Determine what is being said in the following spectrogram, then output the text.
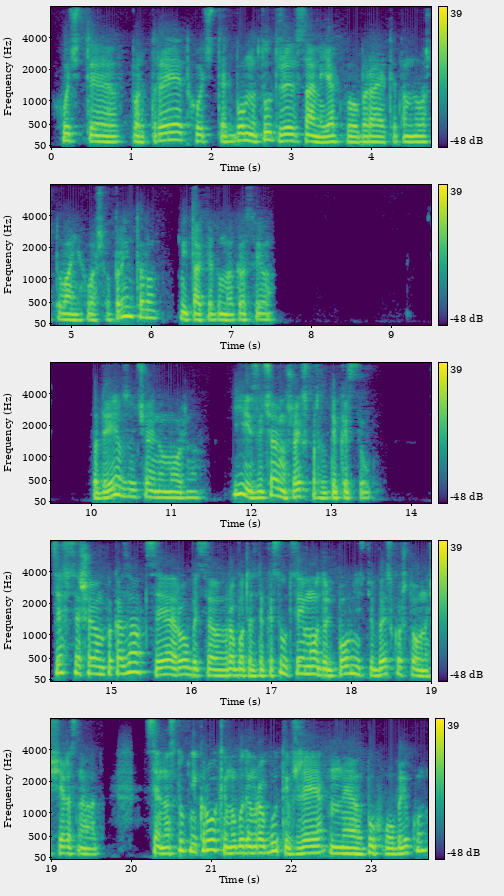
хочете портрет, хочете альбом. Ну тут вже самі, як ви обираєте там налаштуваннях вашого принтеру. І так, я думаю, красиво. PDF, звичайно, можна. І, звичайно, що експорт з ДКСУ. Це все, що я вам показав, це робиться в роботу з ДКСУ. Цей модуль повністю безкоштовно, ще раз нагадую. Все, наступні кроки ми будемо робити вже в бухобліку.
